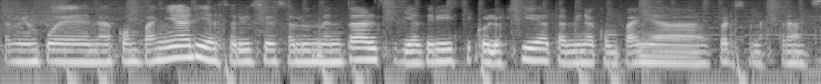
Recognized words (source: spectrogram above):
también pueden acompañar y el servicio de salud mental, psiquiatría y psicología también acompaña a personas trans.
